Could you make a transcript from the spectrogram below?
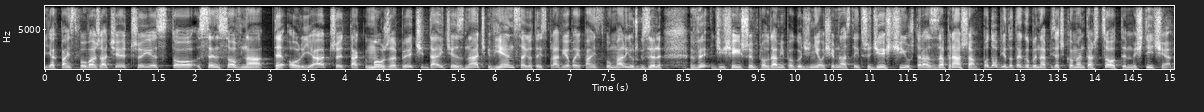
Jak Państwo uważacie, czy jest to sensowna teoria, czy tak może być? Dajcie znać więcej o tej sprawie opowie Państwu Mariusz Gzyl w dzisiejszym programie po godzinie 18.30. Już teraz zapraszam. Podobnie do tego, by napisać komentarz, co o tym myślicie.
